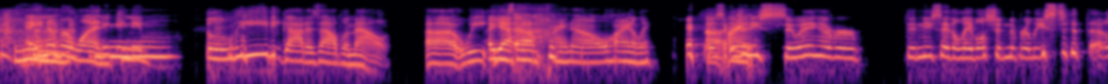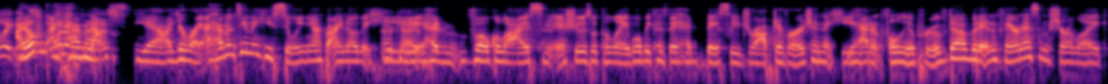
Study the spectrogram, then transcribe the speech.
Oh. A number one. Ding, Can ding, you ding. believe he got his album out? Uh, we Uh, yeah. Ugh, i know Finally. Uh, isn't he suing over didn't he say the label shouldn't have released it though? Like I don't. I have not. Yeah, you're right. I haven't seen that he's suing yet, but I know that he Okay. had vocalized some issues with the label because they had basically dropped a version that he hadn't fully approved of. But in fairness, I'm sure like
